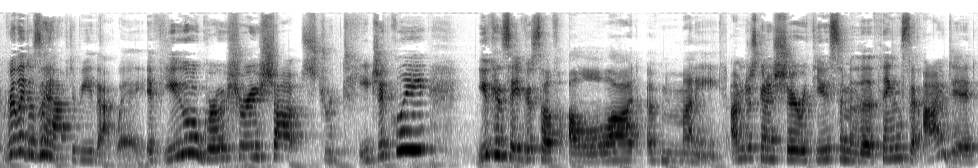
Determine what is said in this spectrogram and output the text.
it really doesn't have to be that way. If you grocery shop strategically, you can save yourself a lot of money. I'm just gonna share with you some of the things that I did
